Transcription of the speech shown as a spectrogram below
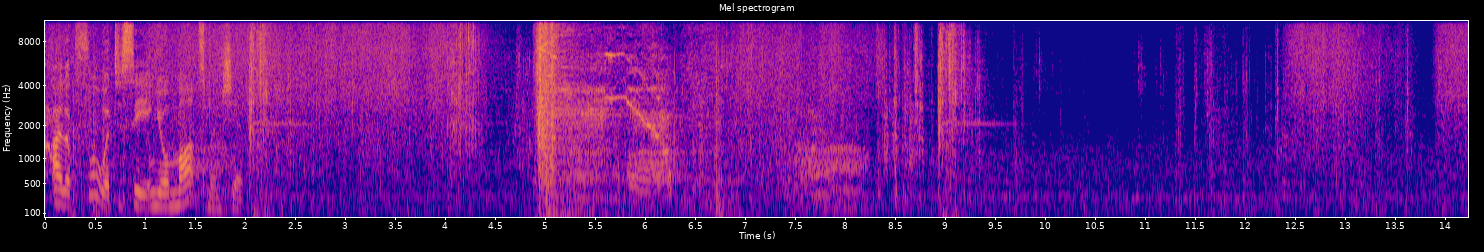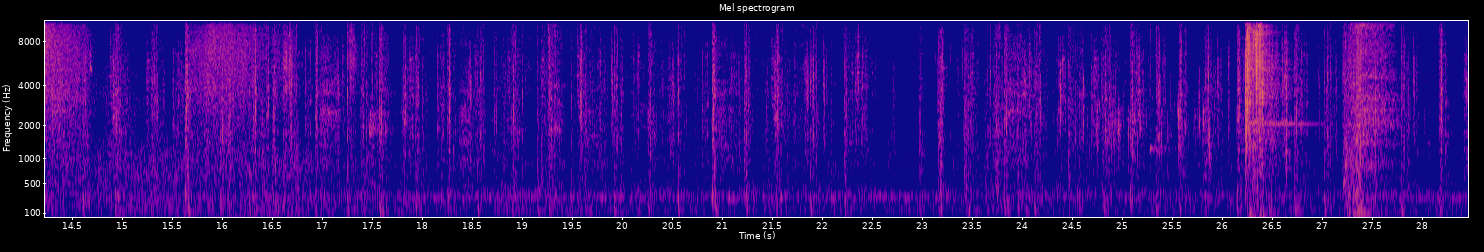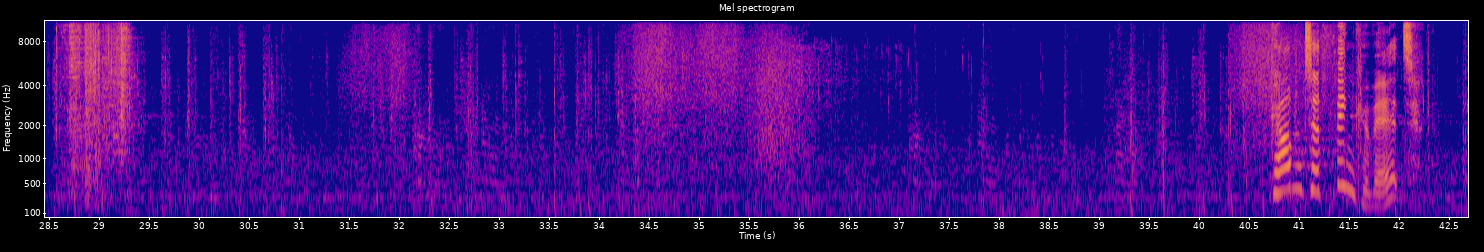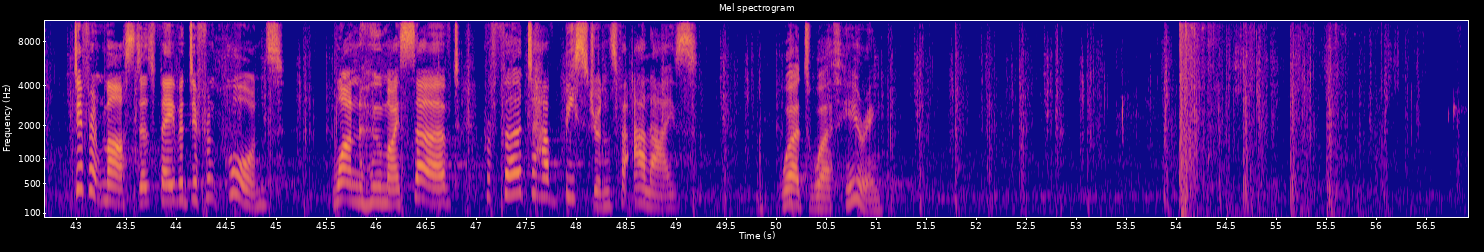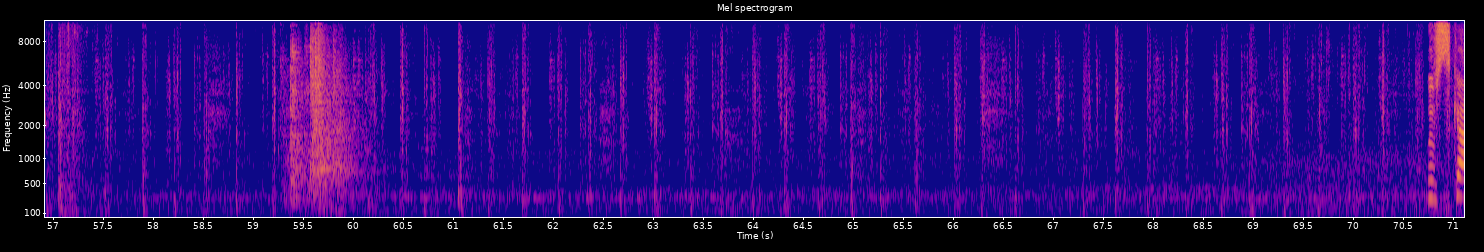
I look forward to seeing your marksmanship. Come to think of it, different masters favor different pawns. One whom I served preferred to have Beastren for allies. Words worth hearing.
